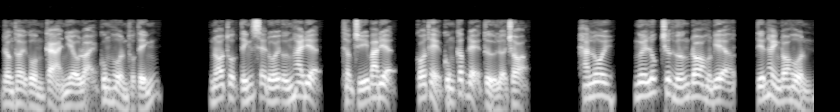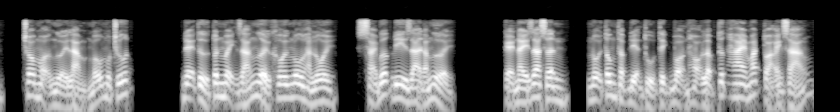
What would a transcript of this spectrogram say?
đồng thời gồm cả nhiều loại cung hồn thuộc tính nó thuộc tính sẽ đối ứng hai điện, thậm chí ba điện, có thể cung cấp đệ tử lựa chọn. Hàn lôi, ngươi lúc trước hướng đo hồn địa, tiến hành đo hồn, cho mọi người làm mẫu một chút. Đệ tử tuân mệnh dáng người khôi ngô hàn lôi, xài bước đi ra đám người. Kẻ này ra sân, nội tông thập điện thủ tịch bọn họ lập tức hai mắt tỏa ánh sáng.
